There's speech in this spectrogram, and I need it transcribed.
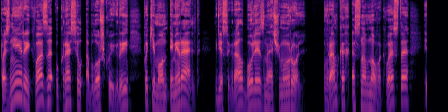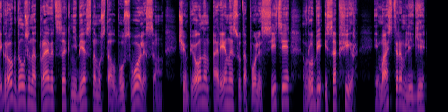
Позднее Рейкваза украсил обложку игры «Покемон Эмеральд», где сыграл более значимую роль. В рамках основного квеста игрок должен отправиться к небесному столбу с Уоллесом, чемпионом арены Сутополис-Сити в Руби и Сапфир и мастером лиги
